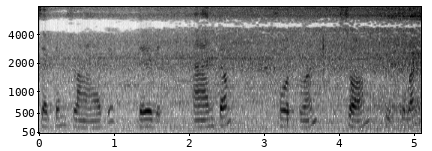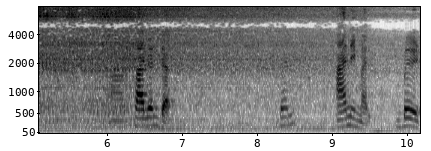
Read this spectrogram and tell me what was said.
second flag, third anthem, fourth one song, fifth one uh, calendar, then animal, bird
